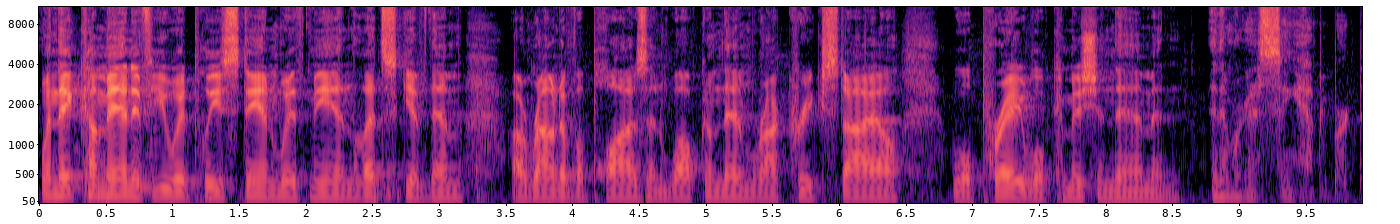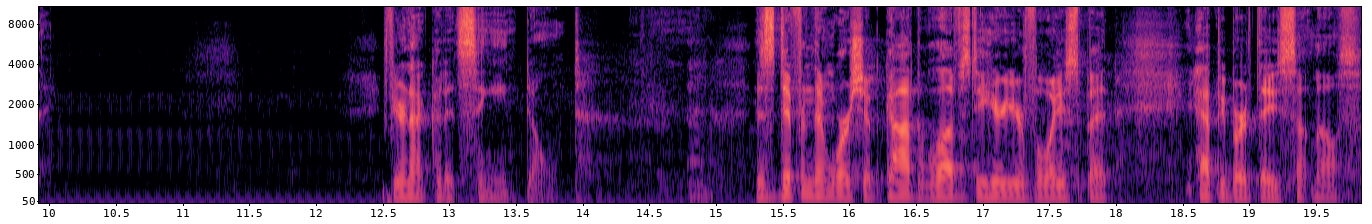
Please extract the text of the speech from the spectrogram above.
When they come in, if you would please stand with me and let's give them a round of applause and welcome them Rock Creek style. We'll pray, we'll commission them, and, and then we're going to sing happy birthday. If you're not good at singing, don't. This is different than worship. God loves to hear your voice, but happy birthday is something else.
